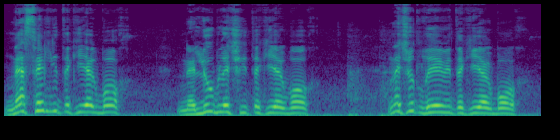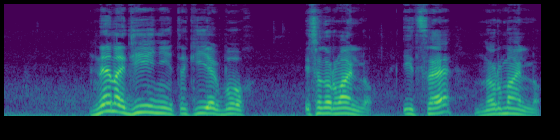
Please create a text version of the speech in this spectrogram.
не сильні такі, як Бог, не люблячі такі, як Бог, не чутливі такі, як Бог, ненадійні такі, як Бог. І це нормально. І це нормально.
